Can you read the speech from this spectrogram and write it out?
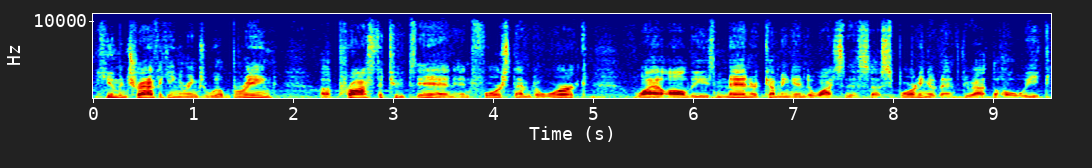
human trafficking rings will bring uh, prostitutes in and force them to work while all these men are coming in to watch this uh, sporting event throughout the whole week.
